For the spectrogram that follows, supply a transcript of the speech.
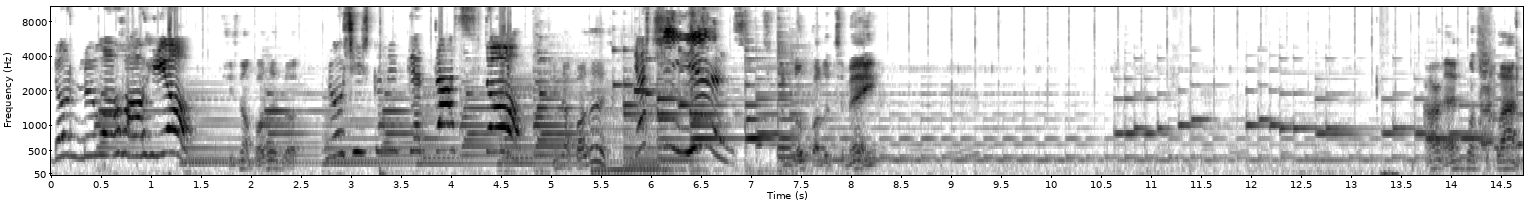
Don't lure her here. She's not bothered, look. No, she's gonna get that stuff. She's not bothered. Yes, she is. She didn't look bothered to me. Alright then, what's the plan?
